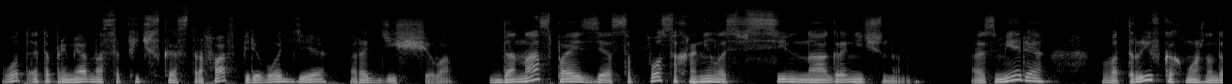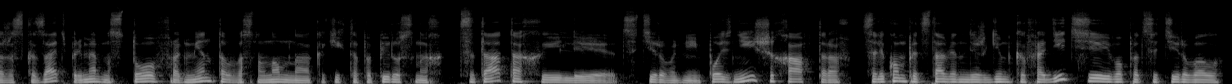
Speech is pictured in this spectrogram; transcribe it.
Вот это примерно сапфическая строфа в переводе Радищева. До нас поэзия Сапфо сохранилась в сильно ограниченном размере, в отрывках, можно даже сказать, примерно 100 фрагментов, в основном на каких-то папирусных цитатах или цитировании позднейших авторов. Целиком представлен лишь гимн к Афродите, его процитировал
